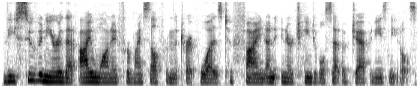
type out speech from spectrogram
the souvenir that I wanted for myself from the trip was to find an interchangeable set of Japanese needles.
